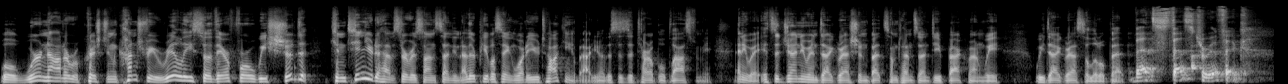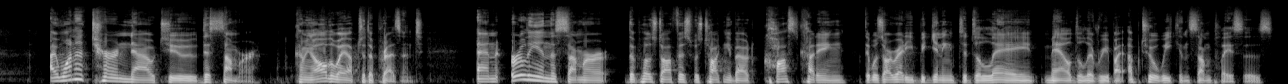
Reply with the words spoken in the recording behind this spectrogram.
well, we're not a Christian country, really, so therefore we should continue to have service on Sunday. And other people saying, what are you talking about? You know, this is a terrible blasphemy. Anyway, it's a genuine digression, but sometimes on Deep Background, we, we digress a little bit. That's, that's terrific. I want to turn now to this summer, coming all the way up to the present. And early in the summer, the post office was talking about cost cutting that was already beginning to delay mail delivery by up to a week in some places.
